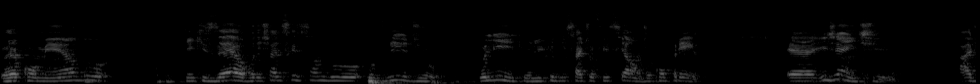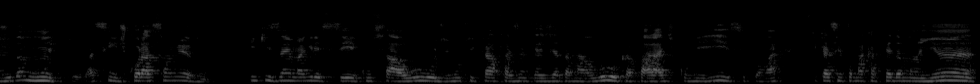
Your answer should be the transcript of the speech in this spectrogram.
eu recomendo, quem quiser, eu vou deixar na descrição do, do vídeo o link, o link do site oficial onde eu comprei. É, e gente, ajuda muito, assim, de coração mesmo. Quem quiser emagrecer com saúde, não ficar fazendo aquela dieta maluca, parar de comer isso, tomar, ficar sem tomar café da manhã,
